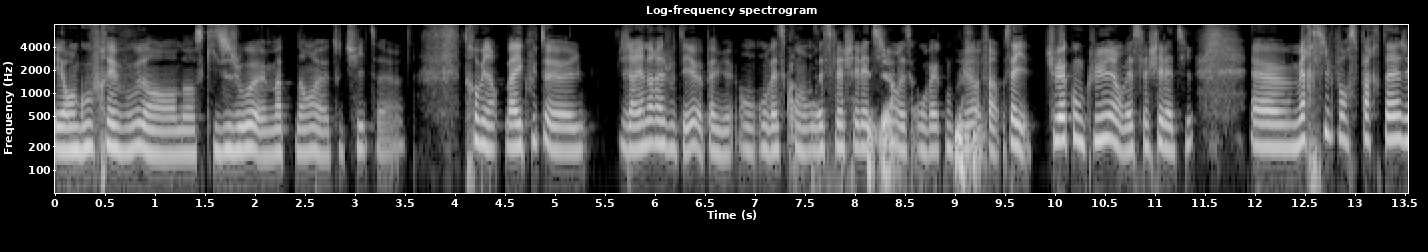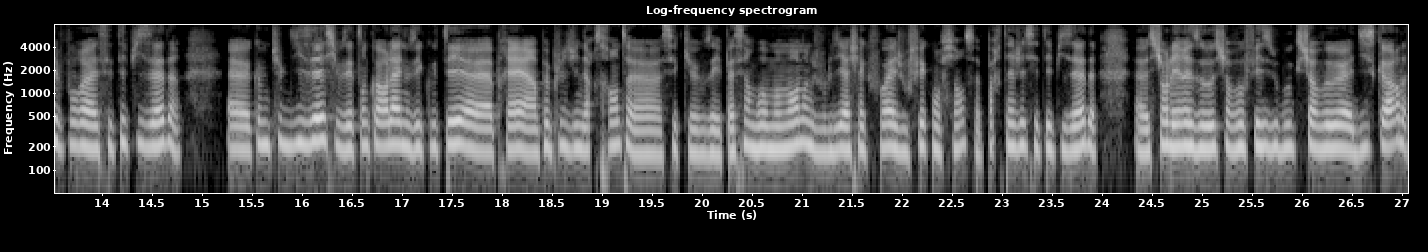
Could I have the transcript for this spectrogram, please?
et engouffrez-vous dans, dans, ce qui se joue maintenant, tout de suite. trop bien. Bah écoute, j'ai rien à rajouter, pas mieux. On, on, va se, on va se lâcher là-dessus, on va, on va, conclure. Enfin, ça y est, tu as conclu et on va se lâcher là-dessus. merci pour ce partage et pour cet épisode. Euh, comme tu le disais, si vous êtes encore là à nous écouter euh, après un peu plus d'une heure trente, euh, c'est que vous avez passé un bon moment. Donc je vous le dis à chaque fois et je vous fais confiance. Partagez cet épisode sur les réseaux, sur vos Facebook, sur vos Discord,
